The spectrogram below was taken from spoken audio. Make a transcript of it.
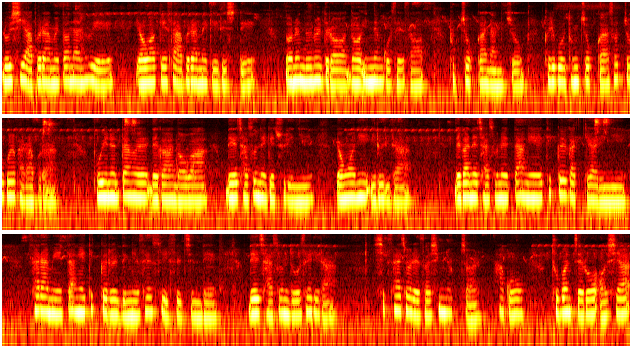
롯이 아브라함을 떠난 후에 여호와께서 아브라함에게 이르시되 너는 눈을 들어 너 있는 곳에서 북쪽과 남쪽 그리고 동쪽과 서쪽을 바라보라. 보이는 땅을 내가 너와 내 자손에게 주리니 영원히 이르리라. 내가 내 자손의 땅에 티끌 같게 하리니 사람이 땅의 티끌을 능히 셀 수 있을진데 내 자손도 세리라. 14절에서 16절 하고 두 번째로 어시아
